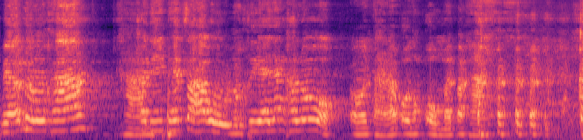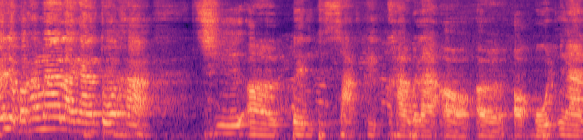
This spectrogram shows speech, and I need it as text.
เดี๋ยวหนูคะครับ คดีเพชรซาอูหนูเคลียร์ยังคะลูก โอ้แต่แล้วโอต้องอมไหมปะคะ ก็อย่ามาข้างหน้ารายงานตัวค่ะ ชื่อเอ่อเป็นภาษาอังกฤษค่ะเวลาออกเอ่อออกบูธงาน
